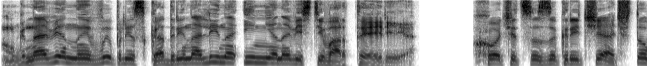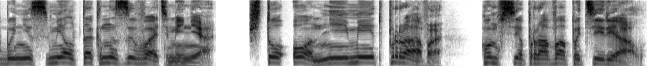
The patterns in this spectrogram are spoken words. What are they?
Мгновенный выплеск адреналина и ненависти в артерии. Хочется закричать, чтобы не смел так называть меня, что он не имеет права, он все права потерял.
